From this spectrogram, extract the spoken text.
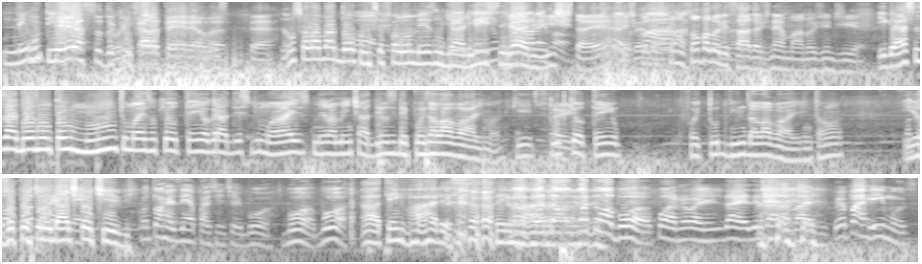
nem um terço do que o cara tem, né, mano? É. Não só lavador, como você falou mesmo, diarista. Diarista, é. é as coisas que não são valorizadas, né, mano, hoje em dia. E graças a Deus não tem muito mais o que eu tenho. Eu agradeço demais, primeiramente a Deus e depois a lavagem, mano. Que tudo que eu tenho foi tudo vindo da lavagem. Então, E as oportunidades que eu tive. Conta uma resenha pra gente aí, boa. Boa, boa. Ah, tem várias. Tem Não, várias. conta, uma- conta uma boa. Pô, não, a gente dá resenha da lavagem. Foi pra rir, moço.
